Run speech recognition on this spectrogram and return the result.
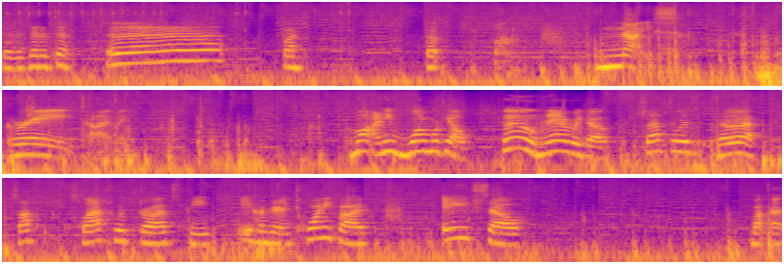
da da da da. Uh, bunch. Uh, nice. Great timing. Come on, I need one more kill. Boom, there we go. Slash with, slash, slash withdraw XP, 825, age cell, uh,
